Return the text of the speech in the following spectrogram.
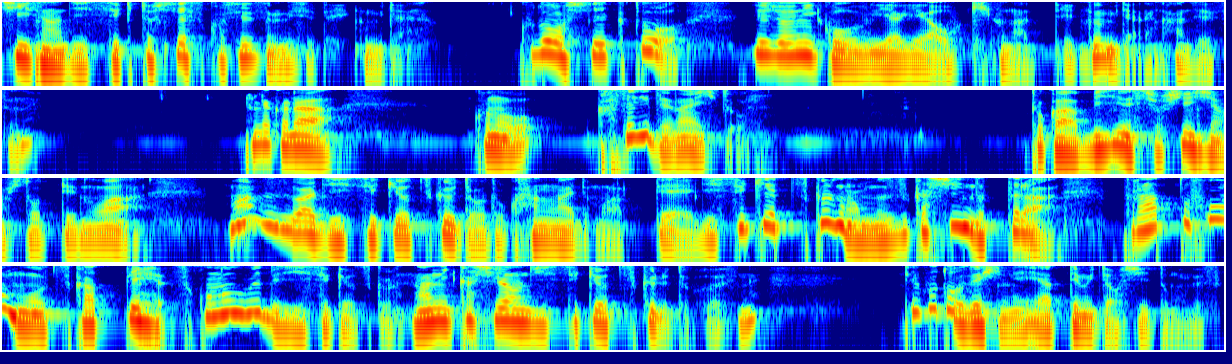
小さな実績として少しずつ見せていくみたいなことをしていくと、徐々にこう売り上げが大きくなっていくみたいな感じですよね。だから、この稼げてない人とかビジネス初心者の人っていうのは、まずは実績を作るってことを考えてもらって、実績が作るのが難しいんだったら、プラットフォームを使って、そこの上で実績を作る。何かしらの実績を作るってことですね。っていうことをぜひね、やってみてほしいと思うんです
